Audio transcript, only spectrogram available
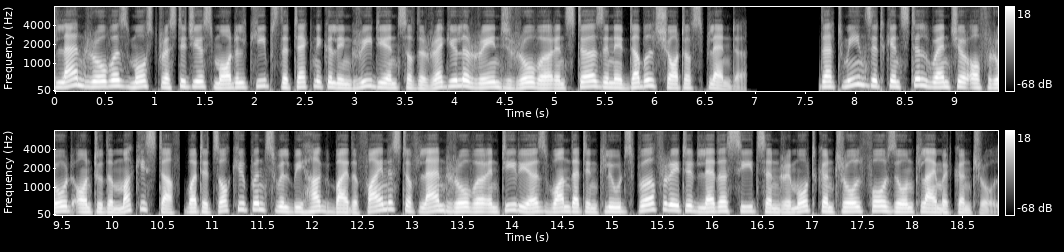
Land Rover's most prestigious model keeps the technical ingredients of the regular Range Rover and stirs in a double shot of splendor. That means it can still venture off road onto the mucky stuff, but its occupants will be hugged by the finest of Land Rover interiors, one that includes perforated leather seats and remote control 4 zone climate control.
